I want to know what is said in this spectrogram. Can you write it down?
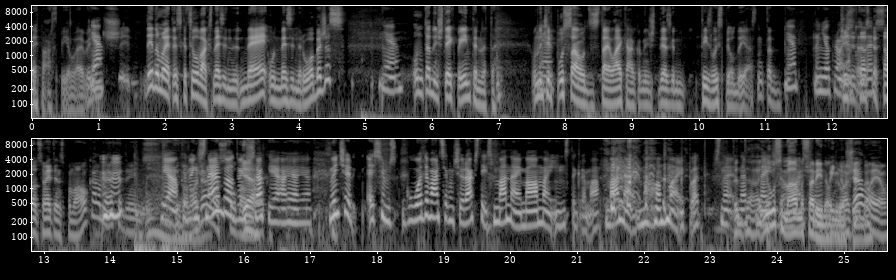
nepārspīlē. Viņš iedomājieties, ka cilvēks nezina nē un nezina robežas, Jā. un tad viņš tiek pie interneta. Un viņš Jā. ir pusaudzis tajā laikā, kad viņš diezgan tīzli izpildījās. Nu, tad Jā, un joprojām Šis ir tas, dara. kas sauc meitenes pa maukām, mm -hmm. kad viņas... Jā, Jā, kad viņas neatbild, viņš Jā. saka, jā, jā, jā. Viņš ir, es jums goda vārds, viņš ir rakstījis manai mammai Instagramā. Manai mammai pat. Ne, Tad, ne, neizdomāju jūsu mammas šo. arī nav Viņa drošībā. nožēlo jau.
